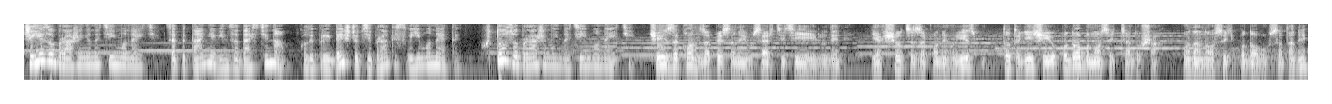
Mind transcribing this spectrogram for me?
чи є зображення на цій монеті. Це питання Він задасть і нам, коли прийде, щоб зібрати свої монети. Хто зображений на цій монеті? Чий закон записаний у серці цієї людини? Якщо це закон егоїзму, то тоді чию подобу носить ця душа? Вона носить подобу сатани.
